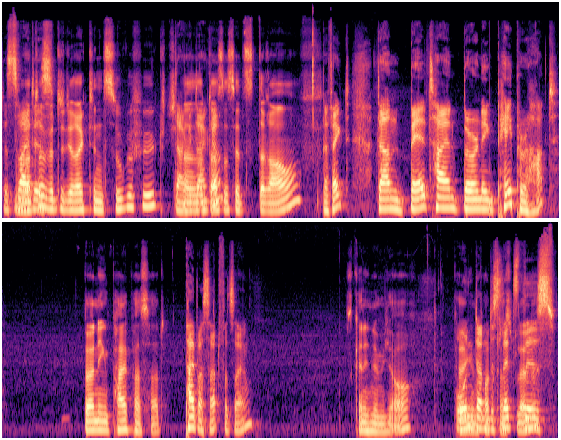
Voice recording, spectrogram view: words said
Das zweite Warte, ist wird dir direkt hinzugefügt. Danke, also danke. das ist jetzt drauf. perfekt. Dann Beltane Burning Paper Hut. Burning Pipers hat. Pipers Hut, Verzeihung. Das kenne ich nämlich auch. Und dann das letzte ist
